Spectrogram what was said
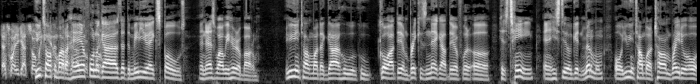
That's why you got so. You talking about a handful of guys that the media expose, and that's why we hear about them. You ain't talking about that guy who who go out there and break his neck out there for uh his team, and he's still getting minimum. Or you ain't talking about a Tom Brady or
